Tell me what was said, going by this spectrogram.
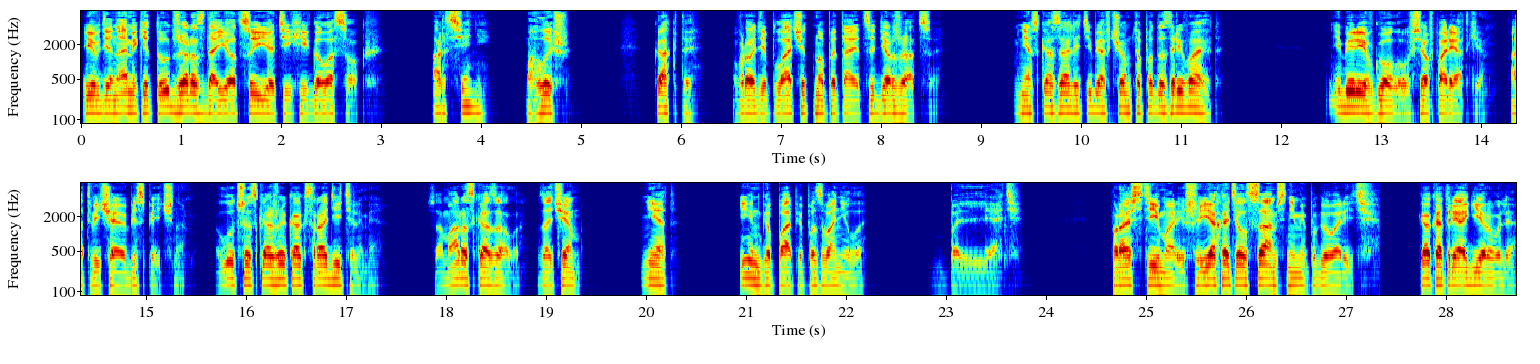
и в динамике тут же раздается ее тихий голосок. «Арсений? Малыш? Как ты?» Вроде плачет, но пытается держаться. «Мне сказали, тебя в чем-то подозревают». «Не бери в голову, все в порядке», — отвечаю беспечно. «Лучше скажи, как с родителями». «Сама рассказала? Зачем?» «Нет. Инга папе позвонила». Блять. «Прости, Мариша, я хотел сам с ними поговорить. Как отреагировали?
